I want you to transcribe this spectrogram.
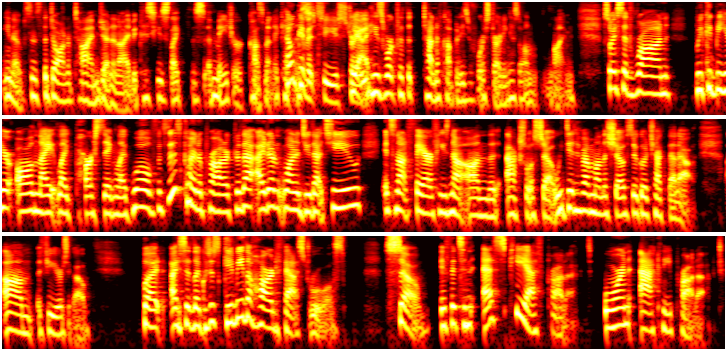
you know since the dawn of time, Jen and I, because he's like this a major cosmetic chemist. He'll give it to you straight. Yeah, he's worked with a ton of companies before starting his own line. So I said, Ron, we could be here all night, like parsing, like, well, if it's this kind of product or that, I don't want to do that to you. It's not fair if he's not on the actual show. We did have him on the show, so go check that out um, a few years ago. But I said, like, just give me the hard, fast rules. So if it's an SPF product or an acne product,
